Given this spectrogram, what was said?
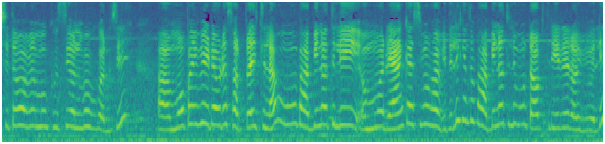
ନିଶ୍ଚିତ ଭାବେ ମୁଁ ଖୁସି ଅନୁଭବ କରୁଛି। ମୋ ପାଇଁ ବି ଏଇଟା ଗୋଟେ ସରପ୍ରାଇଜ୍ ଥିଲା। ମୁଁ ଭାବିନଥିଲି ମୋ ର୍ୟାଙ୍କ ଆସିବ ଭାବିଥିଲି କିନ୍ତୁ ଭାବିନଥିଲି ମୁଁ ଟପ୍ ଥ୍ରୀରେ ରହିବି ବୋଲି।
